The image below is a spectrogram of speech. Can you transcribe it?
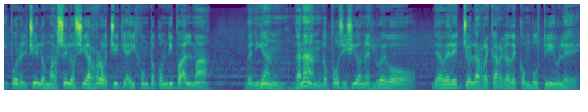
y por el chelo Marcelo Ciarrochi, que ahí junto con Di Palma venían ganando posiciones luego de haber hecho la recarga de combustible.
